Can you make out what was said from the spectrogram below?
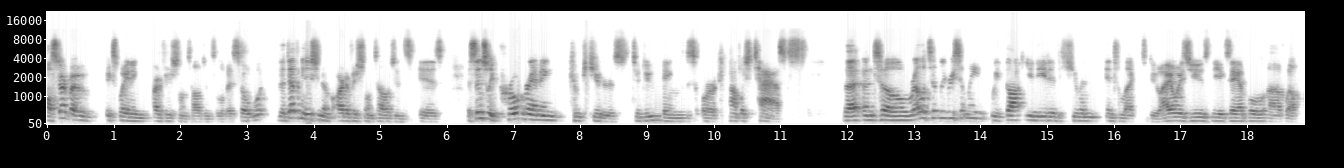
I'll start by explaining artificial intelligence a little bit. So, what the definition of artificial intelligence is essentially programming computers to do things or accomplish tasks that until relatively recently, we thought you needed human intellect to do. I always use the example of, well,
